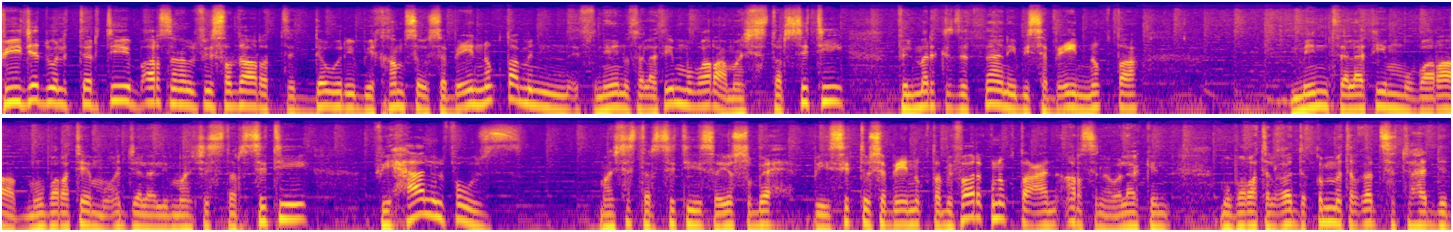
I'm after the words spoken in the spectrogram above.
في جدول الترتيب أرسنال في صدارة الدوري ب 75 نقطة من 32 مباراة مانشستر سيتي في المركز الثاني ب 70 نقطة من 30 مباراة مباراتين مؤجلة لمانشستر سيتي. في حال الفوز مانشستر سيتي سيصبح ب 76 نقطة بفارق نقطة عن أرسنال ولكن مباراة الغد قمة الغد ستحدد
